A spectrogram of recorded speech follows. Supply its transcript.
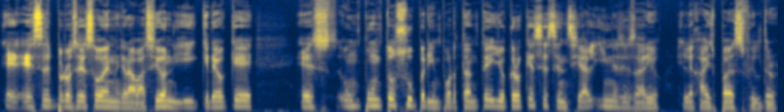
E- Ese es el proceso en grabación y creo que es un punto súper importante y yo creo que es esencial y necesario el high pass filter.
